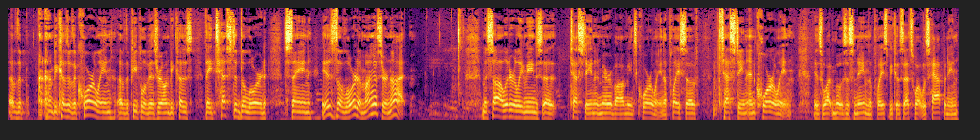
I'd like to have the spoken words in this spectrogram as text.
of the because of the quarreling of the people of Israel and because they tested the Lord saying is the Lord among us or not Massah literally means uh, testing and Meribah means quarreling a place of testing and quarreling is what Moses named the place because that's what was happening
